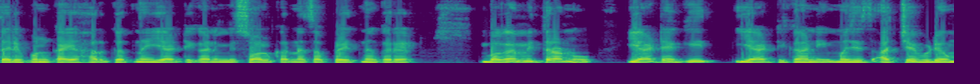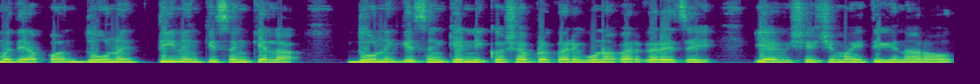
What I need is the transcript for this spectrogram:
तरी पण काही हरकत नाही या ठिकाणी मी सॉल्व्ह करण्याचा प्रयत्न करेल. बघा मित्रांनो या ठिकाणी या ठिकाणी म्हणजेच आजच्या व्हिडिओमध्ये आपण दोन तीन अंकी संख्येला दोन अंकी संख्येनी कशा प्रकारे गुणाकार करायचे याविषयीची माहिती घेणार आहोत.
